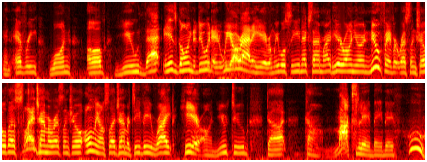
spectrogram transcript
and every one of you. That is going to do it, and we are out of here. And we will see you next time right here on your new favorite wrestling show, the Sledgehammer Wrestling Show, only on Sledgehammer TV, right here on YouTube.com. Moxley, baby. Whew.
